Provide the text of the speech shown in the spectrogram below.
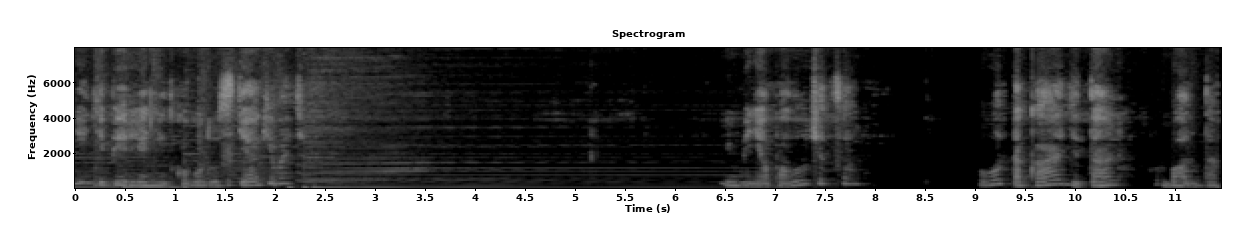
И теперь я нитку буду стягивать получится вот такая деталь банта.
